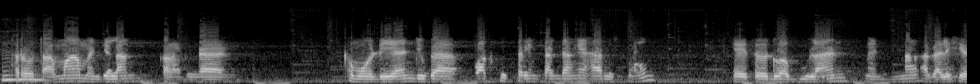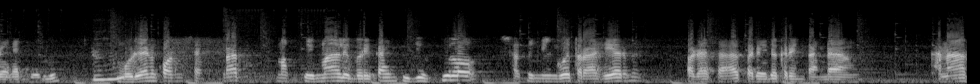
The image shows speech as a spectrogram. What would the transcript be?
terutama menjelang kelahiran. Kemudian juga waktu kering kandangnya harus pas, yaitu dua bulan minimal agak istirahat dulu. Kemudian konsentrat maksimal diberikan 7 kilo satu minggu terakhir pada saat periode kering kandang. Karena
